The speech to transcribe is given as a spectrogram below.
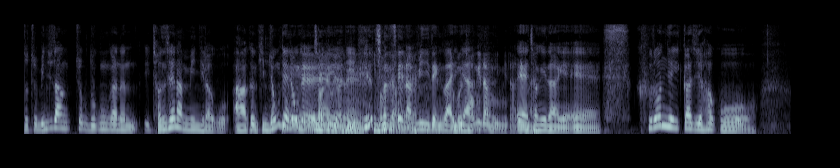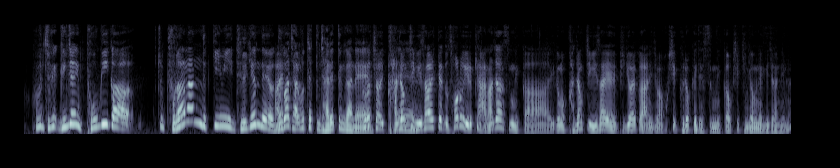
저쪽 민주당 쪽 누군가는 이 전세 난민이라고 아 그건 김종대, 김종대 전 네, 의원이 네, 네. 전세. 난민이 된 거 아니냐? 정의당입니다. 예, 정의당에 예. 그런 얘기까지 하고 그러면 되게 굉장히 보기가 좀 불안한 느낌이 들겠네요. 누가 아니, 잘못했든 잘했든 간에. 그렇죠. 가정집 예. 이사할 때도 서로 이렇게 안 하지 않습니까? 이거 뭐 가정집 이사에 비교할 건 아니지만 혹시 그렇게 됐습니까? 혹시 김경래 기자님은?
